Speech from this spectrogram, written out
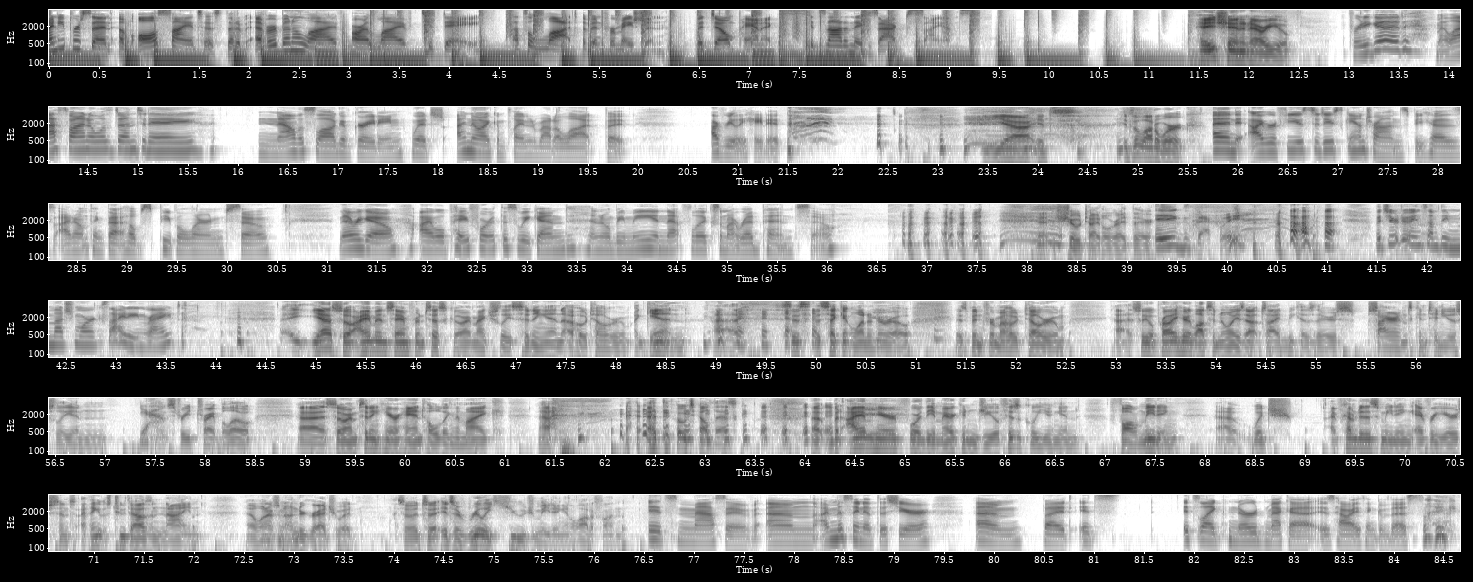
90% of all scientists that have ever been alive are alive today. That's a lot of information. But don't panic, it's not an exact science. Hey, Shannon, how are you? Pretty good. My last final was done today. Now the slog of grading, which I know I complain about a lot, but I really hate it. yeah, it's it's a lot of work. And I refuse to do Scantrons because I don't think that helps people learn. So there we go. I will pay for it this weekend, and it'll be me and Netflix and my red pen. So. Show title right there. Exactly. but you're doing something much more exciting, right? Yeah, so I am in San Francisco. I'm actually sitting in a hotel room again. Uh, this is the second one in a row. It's been from a hotel room. Uh, so you'll probably hear lots of noise outside because there's sirens continuously in yeah. you know, streets right below. Uh, so I'm sitting here hand holding the mic uh, at the hotel desk. Uh, but I am here for the American Geophysical Union fall meeting, uh, which I've come to this meeting every year since I think it was 2009 uh, when I was an mm-hmm. undergraduate. So it's a it's a really huge meeting and a lot of fun. It's massive. Um, I'm missing it this year, um, but it's it's like nerd mecca is how I think of this. Like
